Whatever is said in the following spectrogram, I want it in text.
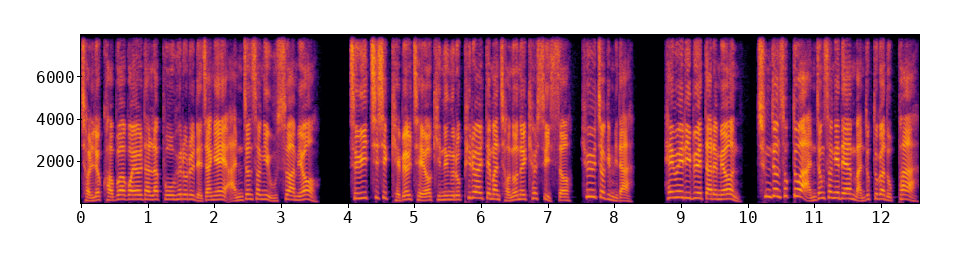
전력 과부하 과열 단락 보호 회로를 내장해 안전성이 우수하며 스위치식 개별 제어 기능으로 필요할 때만 전원을 켤 수 있어 효율적입니다. 해외 리뷰에 따르면 충전 속도와 안정성에 대한 만족도가 높아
